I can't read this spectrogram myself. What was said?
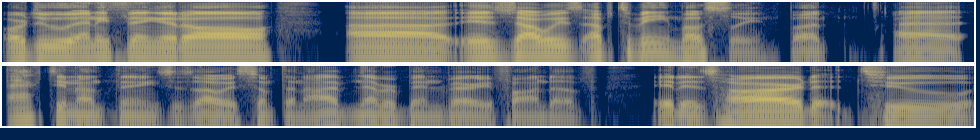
or do anything at all, uh, is always up to me mostly. But uh, acting on things is always something I've never been very fond of. It is hard to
